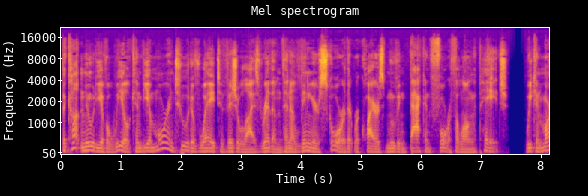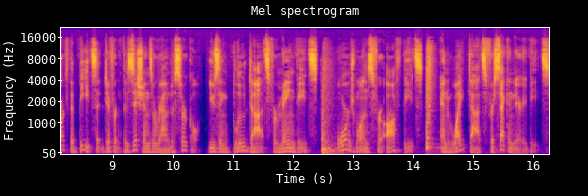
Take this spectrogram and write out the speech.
The continuity of a wheel can be a more intuitive way to visualize rhythm than a linear score that requires moving back and forth along the page. We can mark the beats at different positions around a circle, using blue dots for main beats, orange ones for off beats, and white dots for secondary beats.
